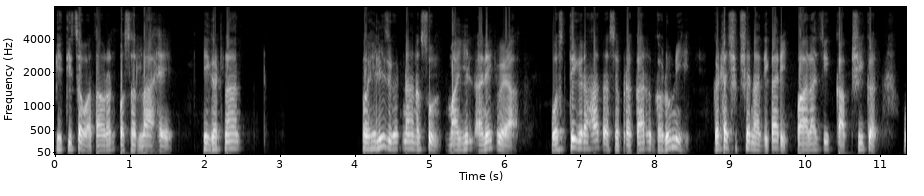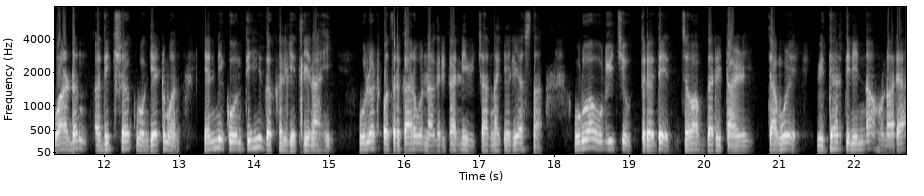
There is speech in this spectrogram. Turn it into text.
भीतीचं वातावरण पसरलं आहे. ही घटना पहिलीच घटना नसून मागील अनेक वेळा वसतिगृहात असे प्रकार घडूनही गट शिक्षण अधिकारी बालाजी कापशीकर वार्डन अधीक्षक व गेटमन यांनी कोणतीही दखल घेतली नाही. उलट पत्रकार व नागरिकांनी विचारणा केली असता उडवाउडवीची उत्तरे देत जबाबदारी टाळली. त्यामुळे विद्यार्थिनींना होणाऱ्या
